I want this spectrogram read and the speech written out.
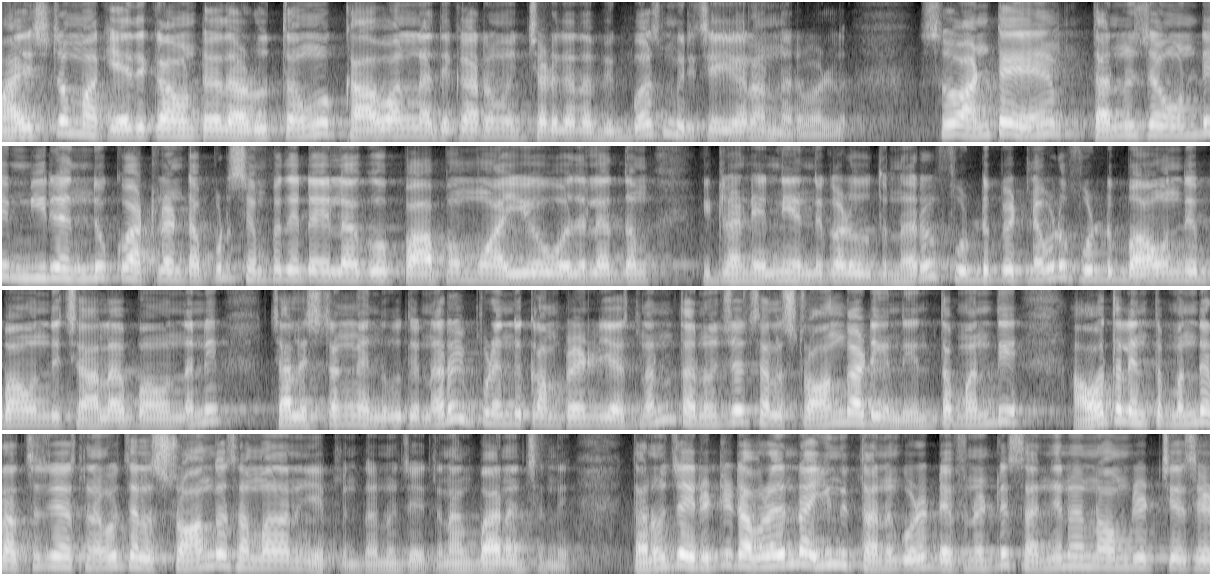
మా ఇష్టం మాకు ఏది కావాలంటే అది అడుగుతాము. కావాలని అధికారం ఇచ్చాడు కదా బిగ్ బాస్ మీరు చేయాలన్నారు వాళ్ళు. సో అంటే తనుజ ఉండి మీరు ఎందుకు అట్లాంటప్పుడు సింపతి డైలాగు పాపము అయ్యో వదిలేద్దాం ఇట్లాంటివన్నీ ఎందుకు అడుగుతున్నారు? ఫుడ్ పెట్టినప్పుడు ఫుడ్ బాగుంది బాగుంది చాలా బాగుందని చాలా ఇష్టంగా ఎందుకు తిన్నారు? ఇప్పుడు ఎందుకు కంప్లైంట్ చేస్తున్నారు? తనుజ చాలా స్ట్రాంగ్గా అడిగింది. ఇంతమంది అవతల ఇంతమంది రచ్చ చేస్తున్నా కూడా చాలా స్ట్రాంగ్గా సమాధానం చెప్పింది తనుజ అయితే. నాకు బాగా నచ్చింది. తనుజ ఇరిటేట్ అవ్వలేదంటే అయింది తను కూడా. డెఫినెట్లీ సంజన నామినేట్ చేసే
